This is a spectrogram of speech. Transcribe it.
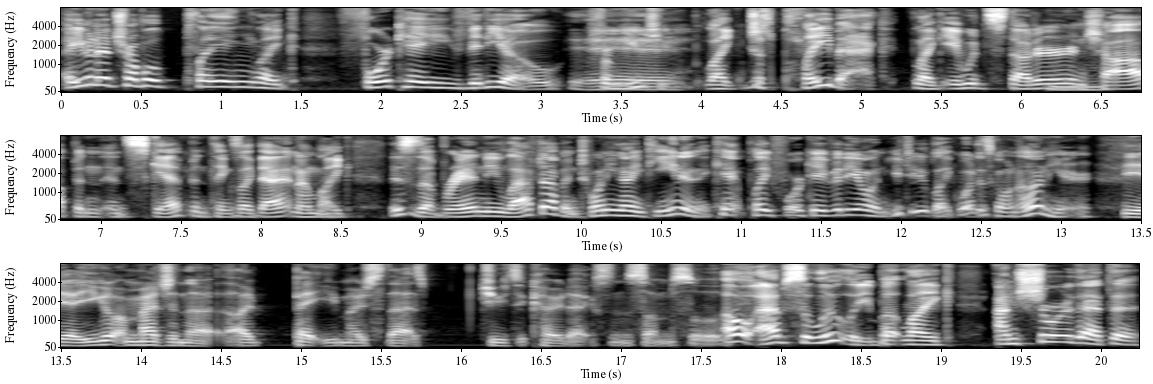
I even had trouble playing like 4K video from YouTube, like just playback. Like it would stutter and chop and, and skip and things like that. And I'm like, this is a brand new laptop in 2019 and it can't play 4K video on YouTube. Like, what is going on here? Yeah, you got to imagine that. I bet you most of that is due to codecs and some sort of. Oh, absolutely. But like, I'm sure that the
